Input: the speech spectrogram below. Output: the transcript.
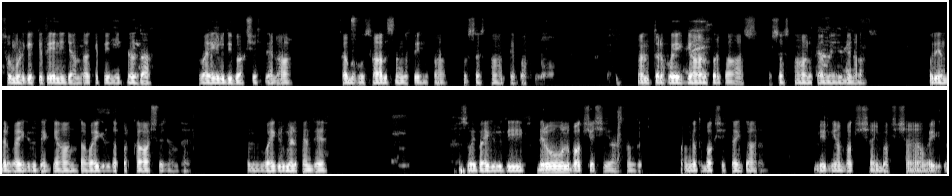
ਸੋ ਮੁੜ ਕੇ ਕਿਤੇ ਨਹੀਂ ਜਾਂਦਾ, ਕਿਤੇ ਨਹੀਂ ਹਿਲਦਾ। ਵਾਹਿਗੁਰੂ ਦੀ ਬਖਸ਼ਿਸ਼ ਦੇ ਨਾਲ। ਕਬਹੁ ਸਾਧ ਸੰਗਤ ਤੇ ਪਾ ਉਸ ਸਥਾਨ ਤੇ ਪਹੁੰਚਣਾ ਅੰਤਰ ਹੋਏ ਗਿਆਨ ਪ੍ਰਕਾਸ਼, ਉਸ ਸਥਾਨ ਕਾ ਨਹੀਂ ਬਿਨਾਸ਼ ਉਹਦੇ ਅੰਦਰ ਵਾਹਿਗੁਰੂ ਦੇ ਗਿਆਨ ਦਾ, ਵਾਹਿਗੁਰੂ ਦਾ ਪ੍ਰਕਾਸ਼ ਹੋ ਜਾਂਦਾ ਹੈ। ਉਹਨੂੰ ਵਾਹਿਗੁਰੂ ਮਿਲ ਪੈਂਦੇ ਆ। ਸੋ ਵਾਹਿਗੁਰੂ ਦੀ ਨਿਰੋਲ ਬਖਸ਼ਿਸ਼ ਯਾਰ ਸੰਗਤ। ਸੰਗਤ ਬਖਸ਼ਿਸ਼ ਦਾ ਹੀ ਕਾਰਨ ਮੇਰੀਆਂ ਬਖਸ਼ਿਸ਼ਾਂ ਹੀ ਬਖਸ਼ਿਸ਼ਾਂ ਆ ਵਾਹਿਗੁਰੂ।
